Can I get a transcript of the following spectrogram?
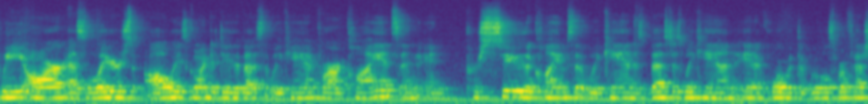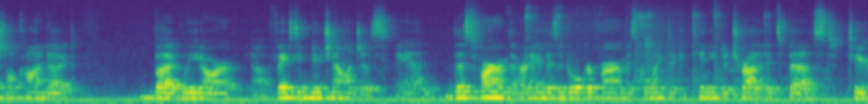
we are, as lawyers, always going to do the best that we can for our clients and, and pursue the claims that we can as best as we can in accord with the rules of professional conduct. But we are uh, facing new challenges, and this firm, the Hernandez and Dorger firm, is going to continue to try its best to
